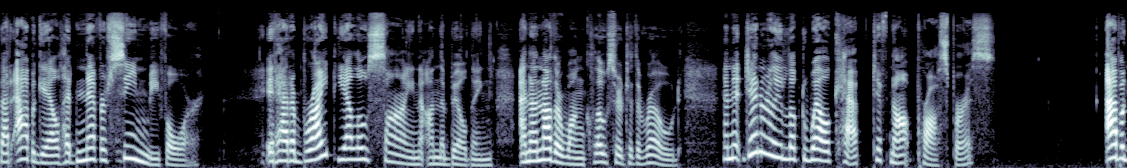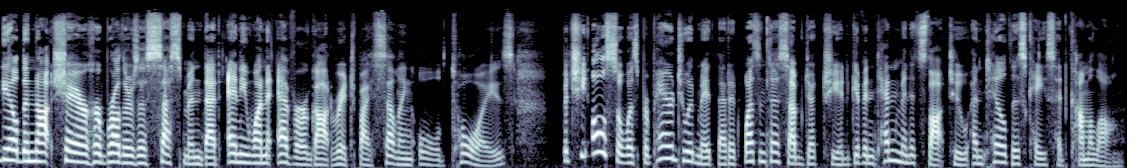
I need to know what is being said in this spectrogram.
that Abigail had never seen before. It had a bright yellow sign on the building and another one closer to the road, and it generally looked well kept, if not prosperous. Abigail did not share her brother's assessment that anyone ever got rich by selling old toys, but she also was prepared to admit that it wasn't a subject she had given ten minutes' thought to until this case had come along.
